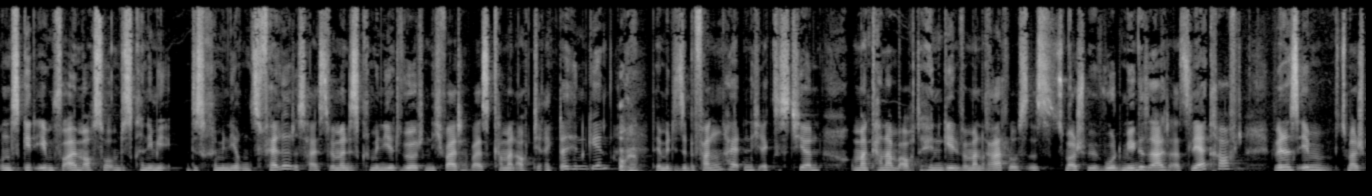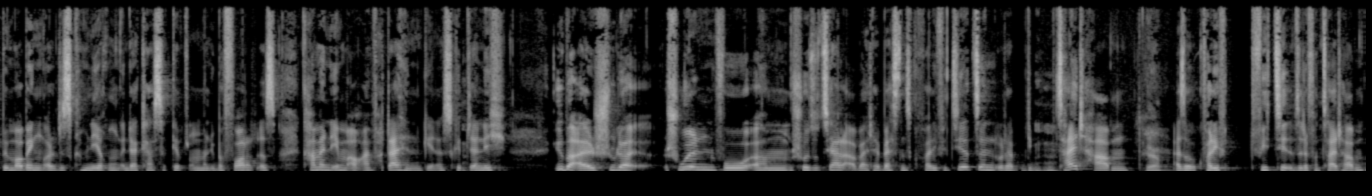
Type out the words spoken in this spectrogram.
Und es geht eben vor allem auch so um Diskriminierungsfälle. Das heißt, wenn man diskriminiert wird und nicht weiter weiß, kann man auch direkt dahin gehen, okay. damit diese Befangenheiten nicht existieren. Und man kann aber auch dahin gehen, wenn man ratlos ist. Zum Beispiel wurde mir gesagt, als Lehrkraft, wenn es eben zum Beispiel Mobbing oder Diskriminierung in der Klasse gibt und man überfordert ist, kann man eben auch einfach dahin gehen. Es gibt ja nicht überall Schüler, Schulen, wo ähm, Schulsozialarbeiter bestens qualifiziert sind oder die mhm. Zeit haben, ja. also qualifiziert im Sinne von Zeit haben,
